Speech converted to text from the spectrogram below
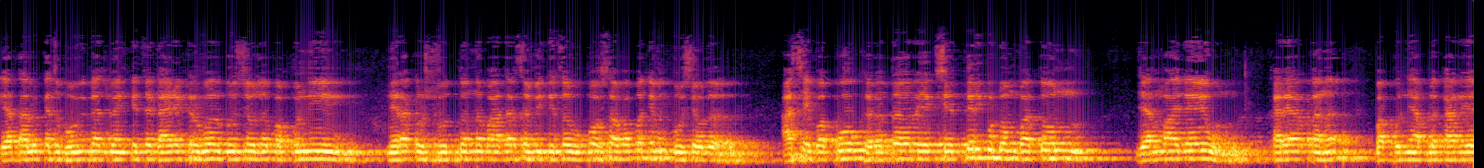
या तालुक्याचं भूविकास बँकेचं डायरेक्टरवर घोषवलं बापूंनी निराकृष्ट उत्पन्न बाजार समितीचं उपसभापती घोषवलं असे बापू खर तर एक शेतकरी कुटुंबातून जन्माला येऊन खऱ्या अर्थानं बापूंनी आपलं कार्य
